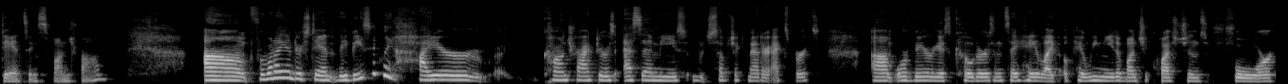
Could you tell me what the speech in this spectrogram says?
Dancing SpongeBob. Um, from what I understand, they basically hire uh, contractors, SMEs, which subject matter experts, um, or various coders, and say, "Hey, like, okay, we need a bunch of questions for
